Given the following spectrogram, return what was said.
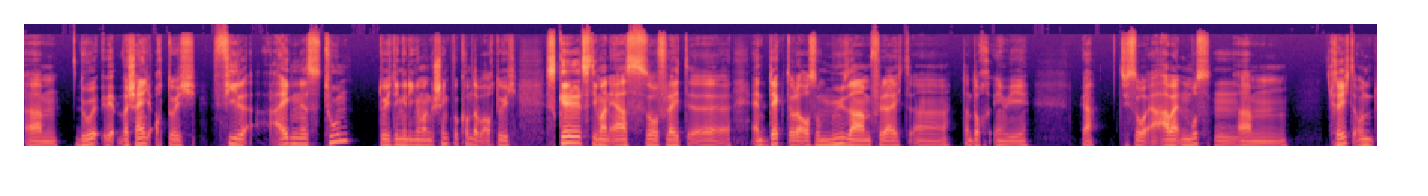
ähm, du, wahrscheinlich auch durch viel eigenes Tun, durch Dinge, die man geschenkt bekommt, aber auch durch Skills, die man erst so vielleicht äh, entdeckt oder auch so mühsam vielleicht äh, dann doch irgendwie, ja, sich so erarbeiten muss, Hm. ähm, kriegt. Und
